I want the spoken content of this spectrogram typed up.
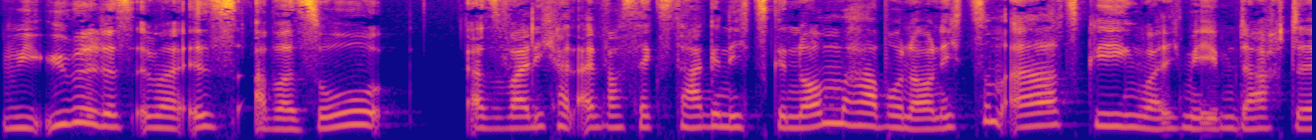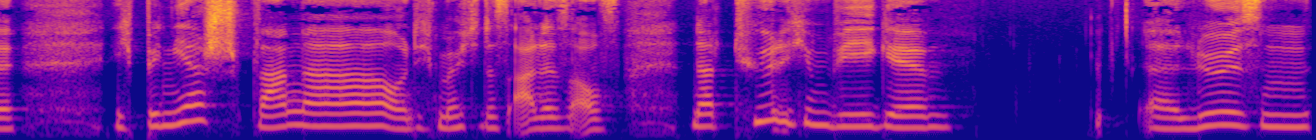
wie übel das immer ist, aber so, also weil ich halt einfach sechs Tage nichts genommen habe und auch nicht zum Arzt ging, weil ich mir eben dachte, ich bin ja schwanger und ich möchte das alles auf natürlichem Wege äh, lösen.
